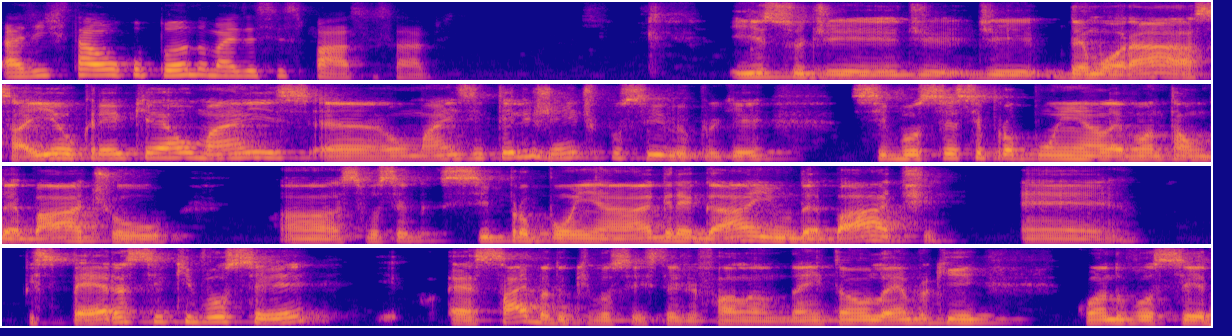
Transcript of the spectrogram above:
a gente está ocupando mais esse espaço, sabe? Isso de, de, de, demorar a sair, eu creio que é o mais é, o mais inteligente possível, porque se você se propõe a levantar um debate ou uh, se você se propõe a agregar em um debate, é, espera-se que você é, saiba do que você esteja falando. Né? Então, eu lembro que quando você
